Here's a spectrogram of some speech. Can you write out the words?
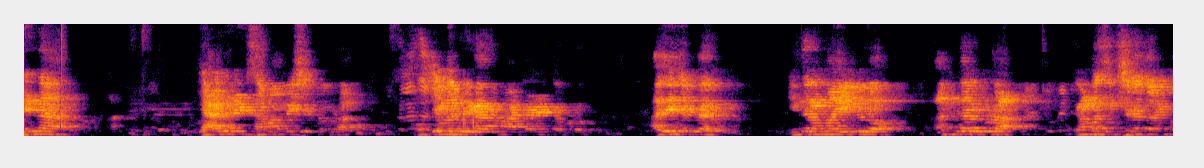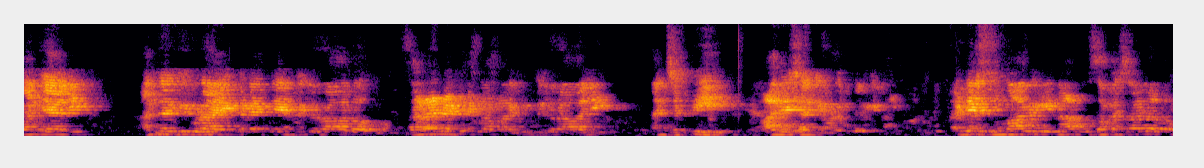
నిన్న కేబినెట్ సమావేశంలో కూడా ముఖ్యమంత్రి గారు మాట్లాడేటప్పుడు అదే చెప్పారు. ఇంద్రమ్మ ఇల్లులో అందరూ కూడా క్రమశిక్షణతో పనిచేయాలి. అందరికీ కూడా ఎక్కడైతే బిల్లు రావాలో సరైన మనకి బిల్లు రావాలి అని చెప్పి ఆదేశాన్ని ఇవ్వడం జరిగింది. అంటే సుమారు ఈ నాలుగు సంవత్సరాలలో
